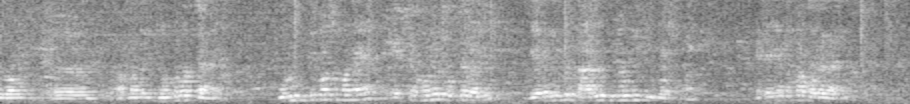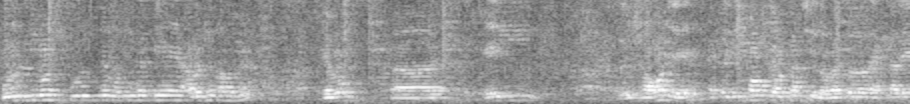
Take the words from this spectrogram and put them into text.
এবং আপনাদের ধন্যবাদ জানাই। পুরুষ দিবস মানে একটা কথাই বলতে পারি যে এটা কিন্তু নারী বিরোধী দিবস নয়। এটা যেন আমরা মনে রাখি। পুরুষ দিবস পুরুষদের অধিকার নিয়ে আলোচনা হবে এবং এই সমাজে একটা রিফর্ম দরকার ছিল। হয়তো এককালে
